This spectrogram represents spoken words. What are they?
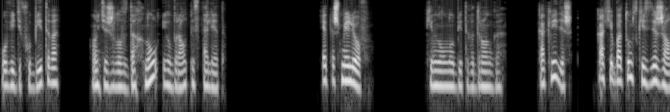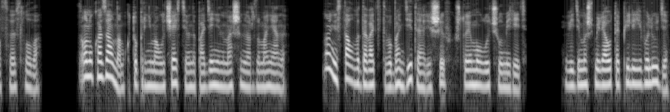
Увидев убитого, он тяжело вздохнул и убрал пистолет. «Это Шмелев», — кивнул на убитого Дронга. «Как видишь, Кахи Батумский сдержал свое слово. Он указал нам, кто принимал участие в нападении на машину Арзуманяна но не стал выдавать этого бандита, решив, что ему лучше умереть. Видимо, шмеля утопили его люди.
